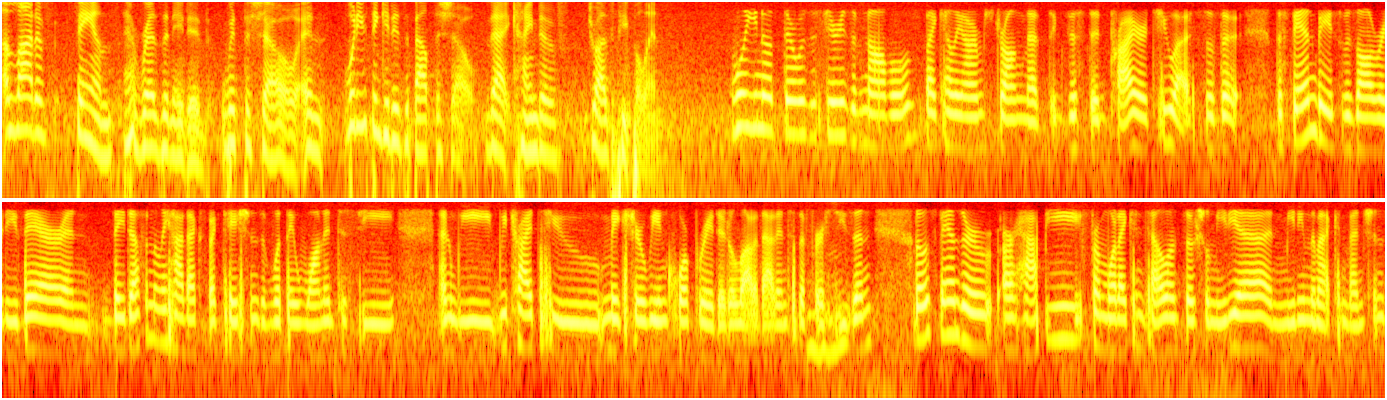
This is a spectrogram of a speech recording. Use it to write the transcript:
A lot of fans have resonated with the show. And what do you think it is about the show that kind of draws people in? Well, you know, there was a series of novels by Kelley Armstrong that existed prior to us, so the the fan base was already there, and they definitely had expectations of what they wanted to see, and we we tried to make sure we incorporated a lot of that into the 1st mm-hmm. season. Those fans are are happy, from what I can tell on social media and meeting them at conventions.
